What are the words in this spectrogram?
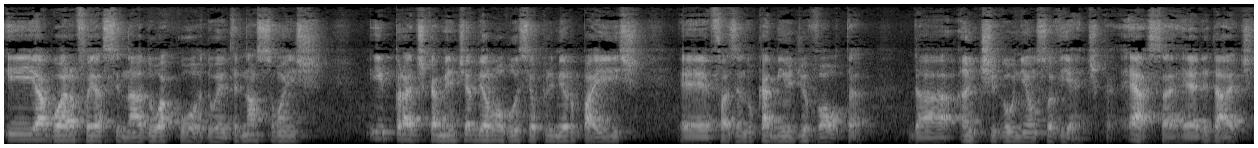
E agora foi assinado o acordo entre nações e praticamente a Bielorrússia é o primeiro país é, fazendo o caminho de volta da antiga União Soviética. Essa é a realidade.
